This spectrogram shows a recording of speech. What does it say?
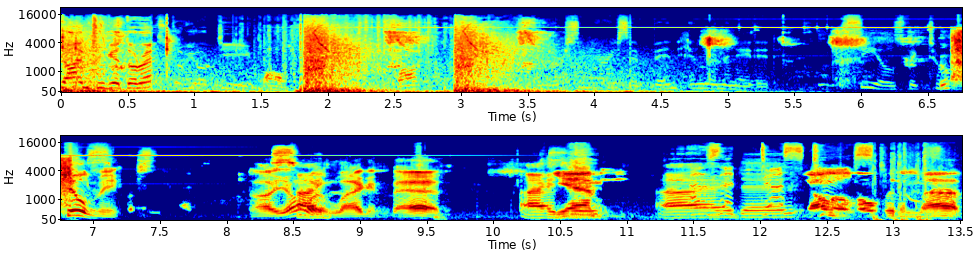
Time to get the rest of your team. Oh, the mercenaries have been eliminated. Seals Who killed me? Uh, y'all I- are lagging bad. I Yeah, did. man. I did. dust Y'all all over the map.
